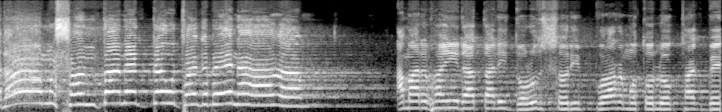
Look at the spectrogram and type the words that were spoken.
আদম সন্তান একটাও থাকবে না। আমার ভাই রাতালি দরুদ শরীফ পড়ার মতো লোক থাকবে।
